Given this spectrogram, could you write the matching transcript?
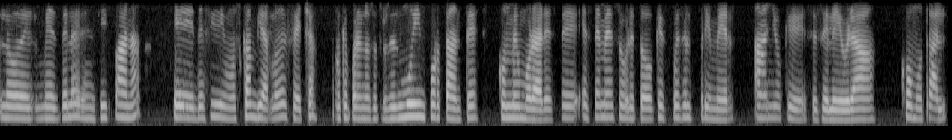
lo del mes de la herencia hispana, eh, decidimos cambiarlo de fecha porque para nosotros es muy importante conmemorar este este mes sobre todo que es pues el primer año que se celebra como tal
